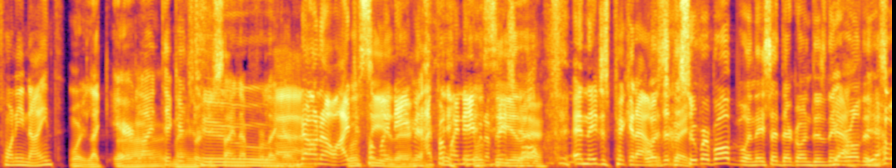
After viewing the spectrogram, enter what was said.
29th. What, like airline Uh, tickets, or did you sign up for like Uh, a? No, no. I We'll just put my you name in. I put my name We'll in a see you fishbowl, and they just pick it out. Was It's it the. Super Bowl when they said they're going to Disney World? It yeah, it was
